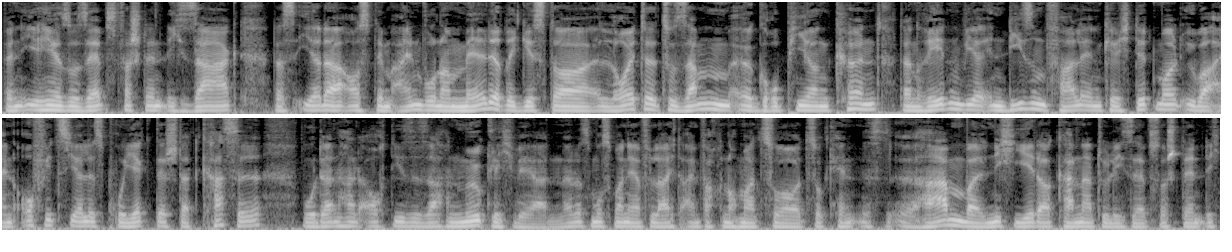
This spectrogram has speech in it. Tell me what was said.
wenn ihr hier so selbstverständlich sagt, dass ihr da aus dem Einwohnermelderegister Leute zusammengruppieren äh, könnt, dann reden wir in diesem Falle in Kirchditmold über ein offizielles Projekt der Stadt Kassel, wo dann halt auch diese Sachen möglich werden. Ne? Das muss man ja vielleicht einfach nochmal zur, zur Kenntnis äh, haben, weil nicht jeder kann natürlich selbstverständlich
